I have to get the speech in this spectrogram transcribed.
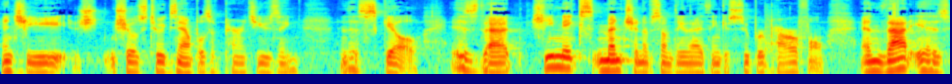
and she sh- shows two examples of parents using this skill is that she makes mention of something that I think is super powerful, and that is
